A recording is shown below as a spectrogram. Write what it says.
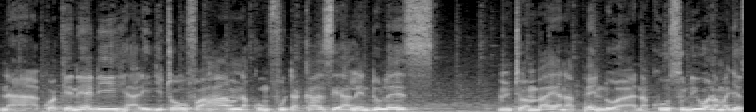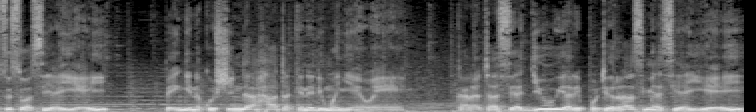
Na kwa Kennedy alijitoa ufahamu na kumfuta kazi Allen Dulles, mtu ambaye anapendwa na kuhusudiwa na majasusi wa CIA, pengine kushinda hata Kennedy mwenyewe. Karatasi ya juu ya ripoti rasmi ya CIA,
